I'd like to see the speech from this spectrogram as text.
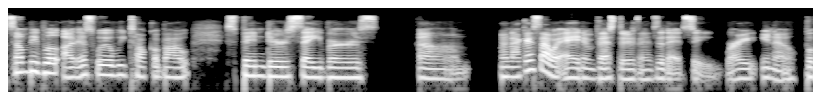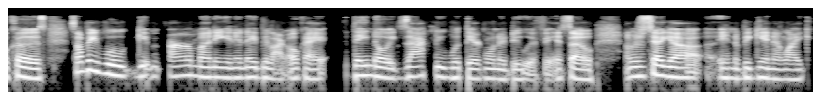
Some people, uh, that's where we talk about spenders, savers, um, and I guess I would add investors into that too, right? You know, because some people get earn money and then they be like, okay, they know exactly what they're going to do with it. And so I'm just tell y'all in the beginning, like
